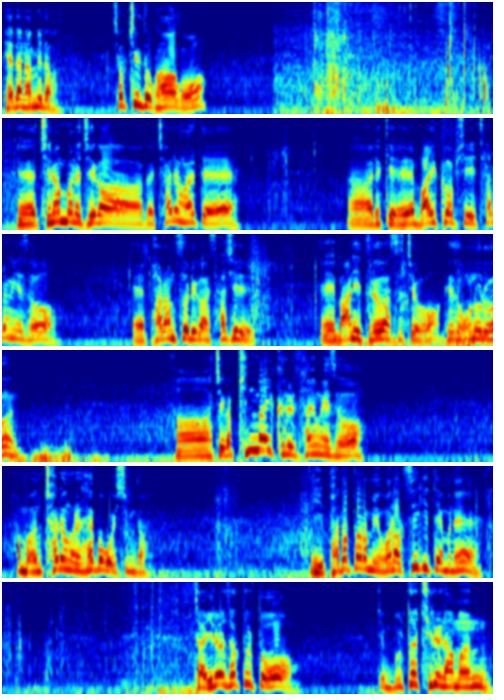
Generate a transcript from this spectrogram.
대단합니다. 석질도 강하고 예, 지난번에 제가 그 촬영할 때 아, 이렇게 마이크 없이 촬영해서 예, 바람 소리가 사실 예, 많이 들어갔었죠. 그래서 오늘은 아, 제가 핀 마이크를 사용해서 한번 촬영을 해보고 있습니다. 이 바닷바람이 워낙 세기 때문에 자 이런 석들도 지금 물터치를 하면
